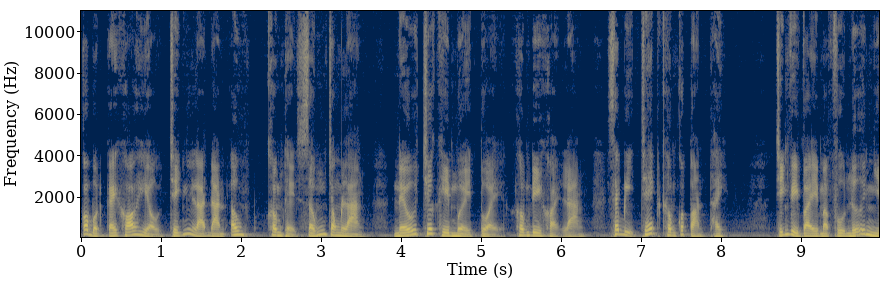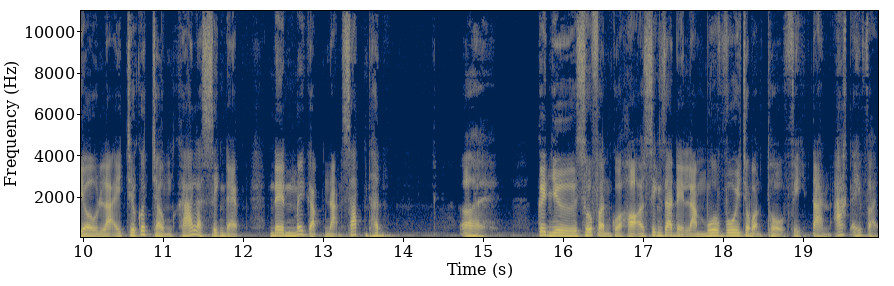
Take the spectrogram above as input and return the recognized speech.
có một cái khó hiểu chính là đàn ông không thể sống trong làng, nếu trước khi 10 tuổi không đi khỏi làng sẽ bị chết không có toàn thây. Chính vì vậy mà phụ nữ nhiều lại chưa có chồng khá là xinh đẹp nên mới gặp nạn sát thân. Ơi, cứ như số phận của họ sinh ra để làm mua vui cho bọn thổ phỉ tàn ác ấy vậy.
